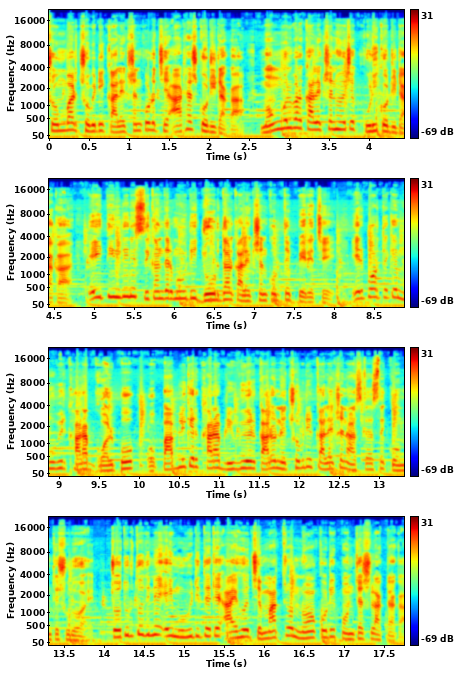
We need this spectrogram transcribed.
সোমবার ছবিটি কালেকশন করেছে আঠাশ কোটি টাকা। মঙ্গলবার কালেকশন হয়েছে কুড়ি কোটি টাকা। এই তিন দিনে সিকান্দার মুভিটি জোরদার কালেকশন করতে পেরেছে। এরপর থেকে মুভির খারাপ গল্প ও পাবলিকের খারাপ রিভিউয়ের কারণে ছবিটির কালেকশন আস্তে আস্তে কমতে শুরু হয়। চতুর্থ দিনে এই মুভিটি থেকে আয় হয়েছে মাত্র ন কোটি পঞ্চাশ লাখ টাকা।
